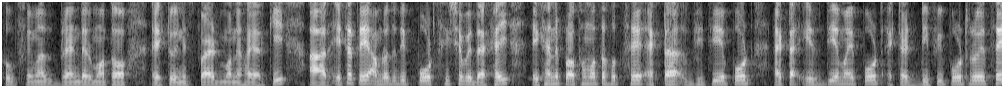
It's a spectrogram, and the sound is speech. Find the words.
খুব ফেমাস ব্র্যান্ডের মতো একটু ইন্সপায়ার্ড মনে হয় আর কি। আর এটাতে আমরা যদি পোর্টস হিসেবে দেখাই, এখানে প্রথমত হচ্ছে একটা ভিজিএ পোর্ট একটা এইচডিএমআই পোর্ট একটা ডিপি পোর্ট রয়েছে,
